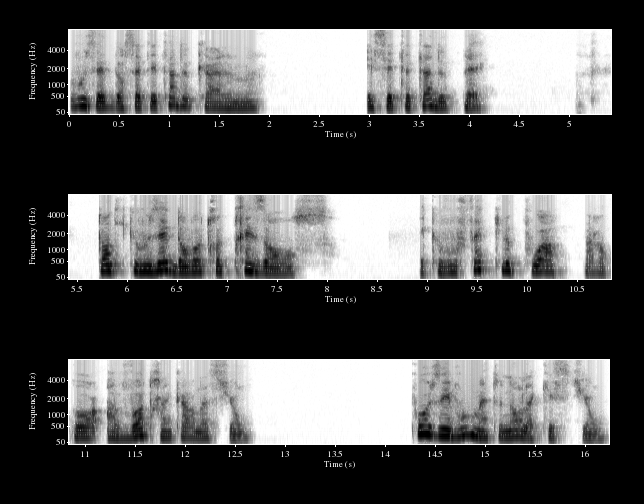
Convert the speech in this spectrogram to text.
vous êtes dans cet état de calme et cet état de paix, tandis que vous êtes dans votre présence et que vous faites le poids par rapport à votre incarnation. Posez-vous maintenant la question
